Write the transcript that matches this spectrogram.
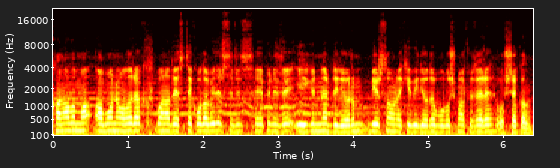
Kanalıma abone olarak bana destek olabilirsiniz. Hepinize iyi günler diliyorum. Bir sonraki videoda buluşmak üzere. Hoşçakalın.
